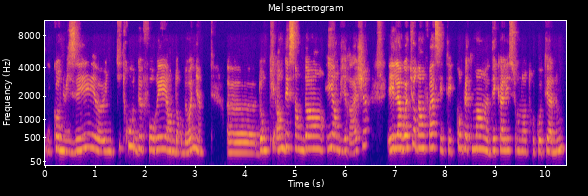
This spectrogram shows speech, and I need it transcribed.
Il conduisait euh, une petite route de forêt en Dordogne euh, donc en descendant et en virage. Et la voiture d'en face était complètement décalée sur notre côté à nous.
